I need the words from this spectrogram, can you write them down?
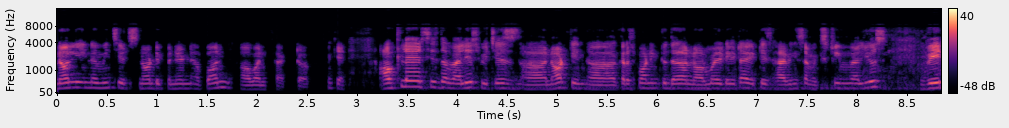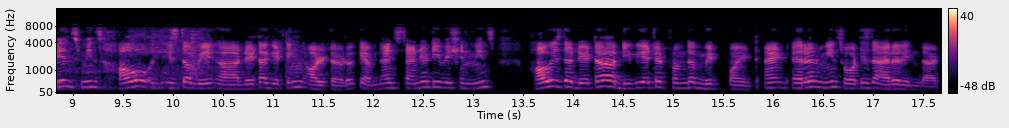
Nonlinear means it's not dependent upon uh, one factor. Okay. Outliers is the values which is uh, not in uh, corresponding to the normal data. It is having some extreme values. Variance means how is the way, data getting altered. Okay. And standard deviation means things how is the data deviated from the midpoint? And error means what is the error in that?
